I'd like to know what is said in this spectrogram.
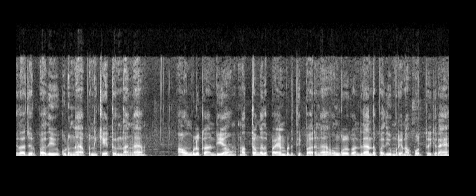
ஏதாச்சும் ஒரு பதிவு கொடுங்க அப்படின்னு கேட்டிருந்தாங்க. அவங்களுக்காண்டியும் மற்றவங்க அதை பயன்படுத்தி பாருங்கள் உங்களுக்காண்டி தான் இந்த பதிவு முறையை நான் போட்டிருக்கிறேன்.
